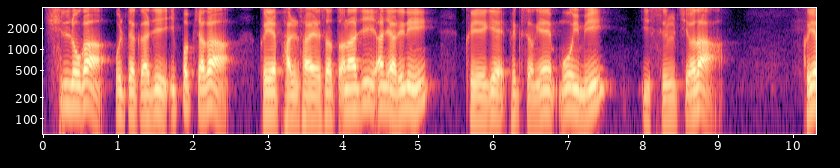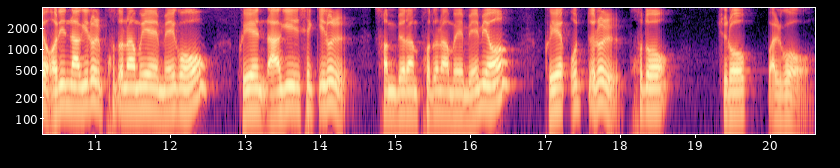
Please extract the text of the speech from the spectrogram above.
실로가 올 때까지 입법자가 그의 발사에서 떠나지 아니하리니 그에게 백성의 모임이 있을지어다. 그의 어린 나귀를 포도나무에 메고 그의 나귀 새끼를 선별한 포도나무에 매며 그의 옷들을 포도 주로 빨고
